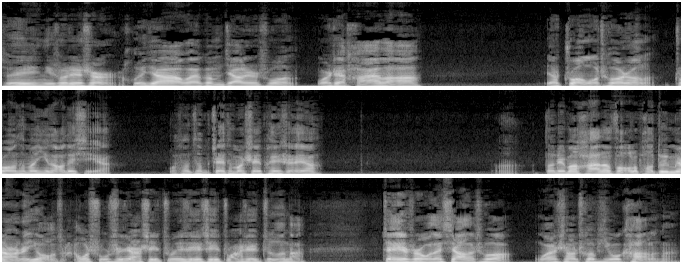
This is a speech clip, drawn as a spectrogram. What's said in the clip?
所以你说这事儿，回家我还跟我们家里人说呢，我说这孩子啊。要撞我车上了，撞他妈一脑袋血，我操，他妈这他妈谁赔谁呀？啊，等这帮孩子走了，跑对面的又抓我数十下，谁追谁，谁抓谁，这那。这时候我才下了车，我还上车屁股看了看，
